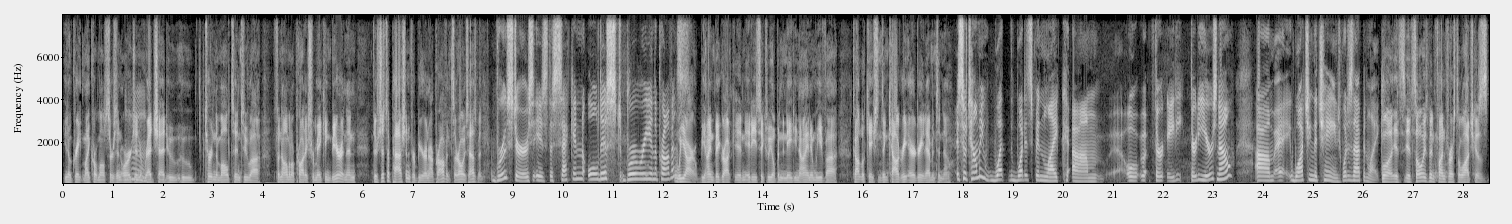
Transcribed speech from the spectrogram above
you know great micro maltsters in Origin and Red Shed who who turn the malt into uh, phenomenal products for making beer. And then there's just a passion for beer in our province. There always has been. Brewster's is the second oldest brewery in the province. We are behind Big Rock in '86. We opened in '89, and we've uh, got locations in Calgary, Airdrie, and Edmonton now. So tell me what what it's been like um, oh, thir- 80, 30 years now, um, eh, watching the change. What has that been like? Well, it's it's always been fun for us to watch because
